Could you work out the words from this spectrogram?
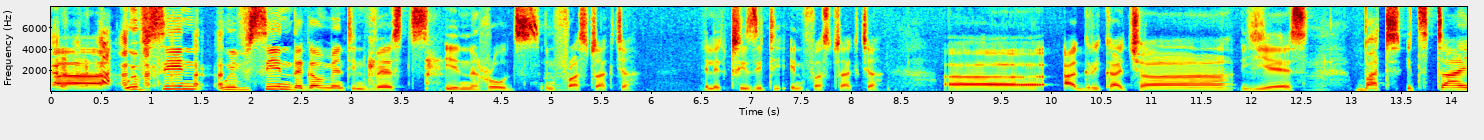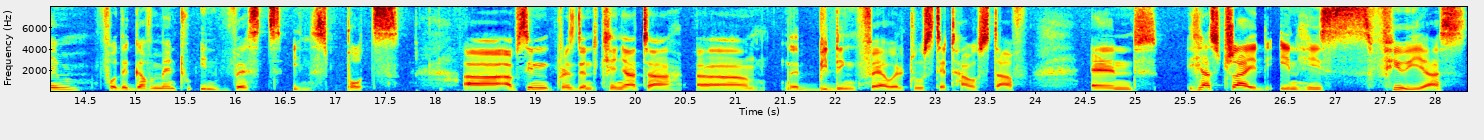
uh, we've seen we've seen the government invest in roads infrastructure, electricity infrastructure, uh, agriculture, yes, but it's time for the government to invest in sports. Uh, I've seen President Kenyatta um, uh, bidding farewell to State House staff, and he has tried in his few years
